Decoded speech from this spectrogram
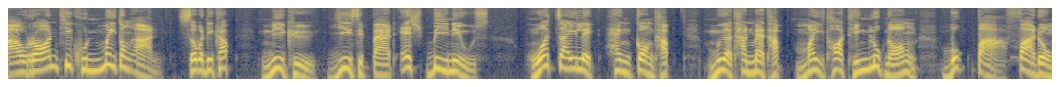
ข่าวร้อนที่คุณไม่ต้องอ่าน สวัสดีครับ นี่คือ 28 HB News หัวใจเหล็กแห่งกองทัพ เมื่อท่านแม่ทัพไม่ทอดทิ้งลูกน้อง บุกป่าฝ่าดง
